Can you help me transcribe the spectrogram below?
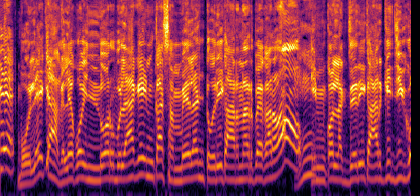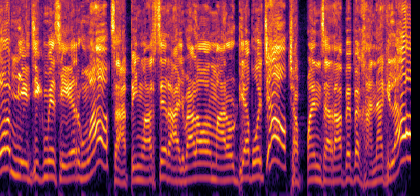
गए बोले कि अगले को इंदौर बुला के इनका सम्मेलन टोरी कार्नर पे करो। इनको लग्जरी कार की जीगो म्यूज़िक में शेयर घुमाओ शॉपिंग वास्ते राजवाड़ा और मारोटिया पहुंचाओ। छप्पन सरापे पे खाना खिलाओ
